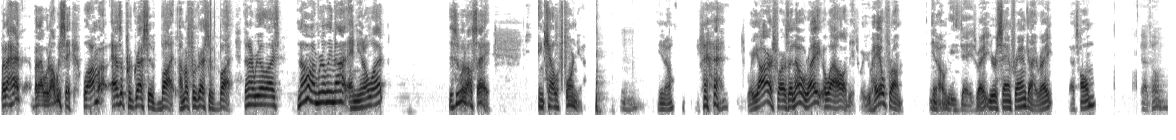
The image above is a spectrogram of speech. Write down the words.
But I had, but I would always say, well, I'm a, as a progressive, but I'm a progressive, but then I realized, no, I'm really not. And you know what? This is what I'll say. In California, Mm-hmm. you know, where you are, as far as I know, right? Well, I mean, it's where you hail from, you Mm-hmm. know, these days, right? You're a San Fran guy, right? That's home. That's home,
